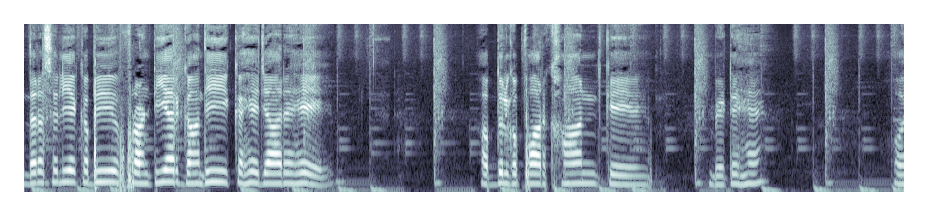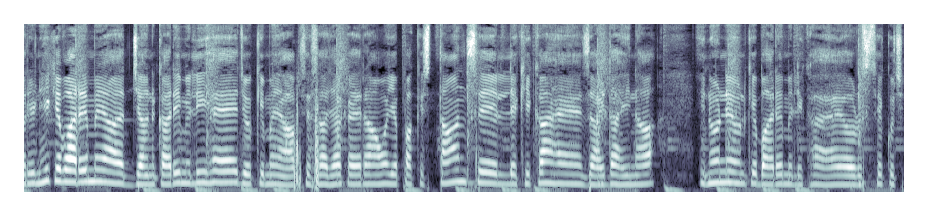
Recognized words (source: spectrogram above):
दरअसल, ये कभी फ्रंटियर गांधी कहे जा रहे अब्दुल गफ्फार खान के बेटे हैं। और इन्हीं के बारे में आज जानकारी मिली है, जो कि मैं आपसे साझा कह रहा हूँ। ये पाकिस्तान से लेखिका हैं जायदा हिना। इन्होंने उनके बारे में लिखा है और उससे कुछ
